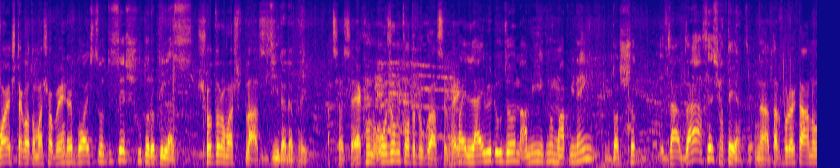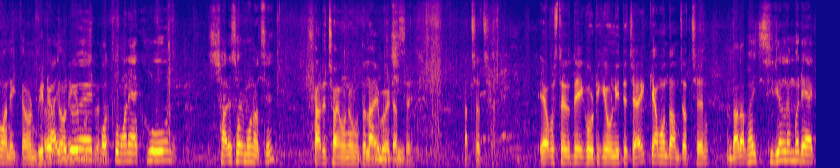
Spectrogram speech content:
বয়সটা কত মাস হবে? এটার বয়স চলতেছে সতেরো প্লাস সতেরো মাস প্লাস জি দাদা ভাই। আচ্ছা আচ্ছা এখন ওজন কতটুকু আছে ভাই? ভাই লাইভ ওজন আমি এখনও মাপি নাই। দর্শক যা যা আছে সাথেই আছে। না তারপর একটা আনুমানিক কারণ ভিডিওতে অনেকে বুঝবে না। বর্তমানে এখন সাড়ে ছয় মন আছে। সাড়ে ছয় মনের মতো লাইভ ওয়েট আছে। আচ্ছা আচ্ছা। এই অবস্থায় যদি এই গরুটি কেউ নিতে চায় কেমন দাম চাচ্ছেন? দাদা ভাই সিরিয়াল নাম্বার এক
